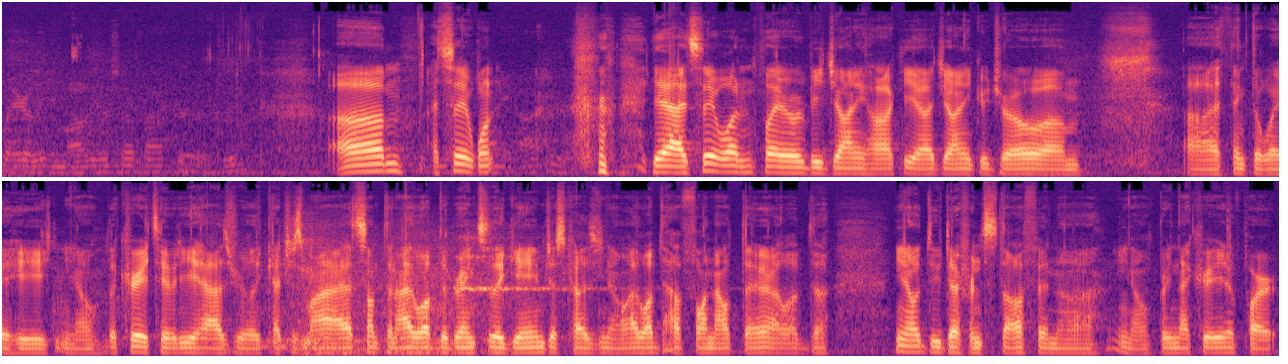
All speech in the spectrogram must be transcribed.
player that you model yourself after or two? Um, I'd say one. Yeah, I'd say one player would be Johnny Hockey, uh, Johnny Gaudreau. Um, uh, I think the way he, you know, the creativity he has really catches my eye. That's something I love to bring to the game, just because you know I love to have fun out there. I love to, you know, do different stuff and uh, you know bring that creative part.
